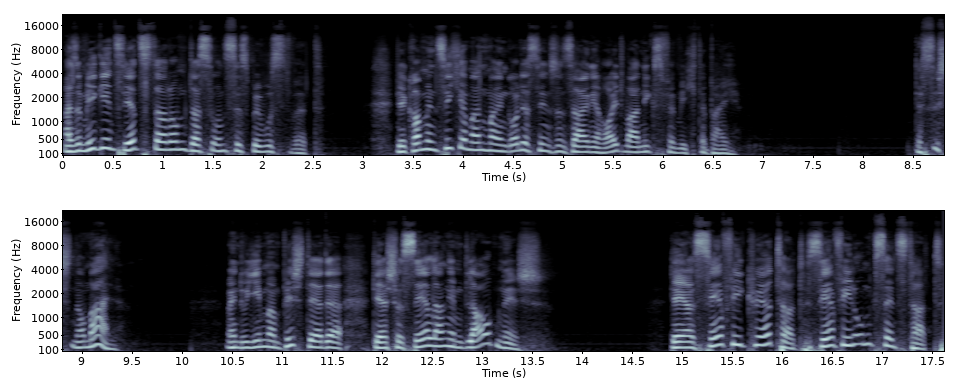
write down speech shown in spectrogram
Also mir geht es jetzt darum, dass uns das bewusst wird. Wir kommen sicher manchmal in den Gottesdienst und sagen, ja, heute war nichts für mich dabei. Das ist normal. Wenn du jemand bist, der, der, der schon sehr lange im Glauben ist, der sehr viel gehört hat, sehr viel umgesetzt hat,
